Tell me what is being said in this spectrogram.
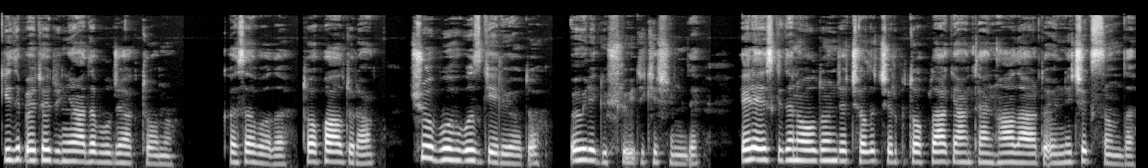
Gidip öte dünyada bulacaktı onu. Kasabalı, topal duran, şu bu vız geliyordu. Öyle güçlüydü ki şimdi. Hele eskiden olduğunca çalı çırpı toplarken tenhalarda önüne çıksındı.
